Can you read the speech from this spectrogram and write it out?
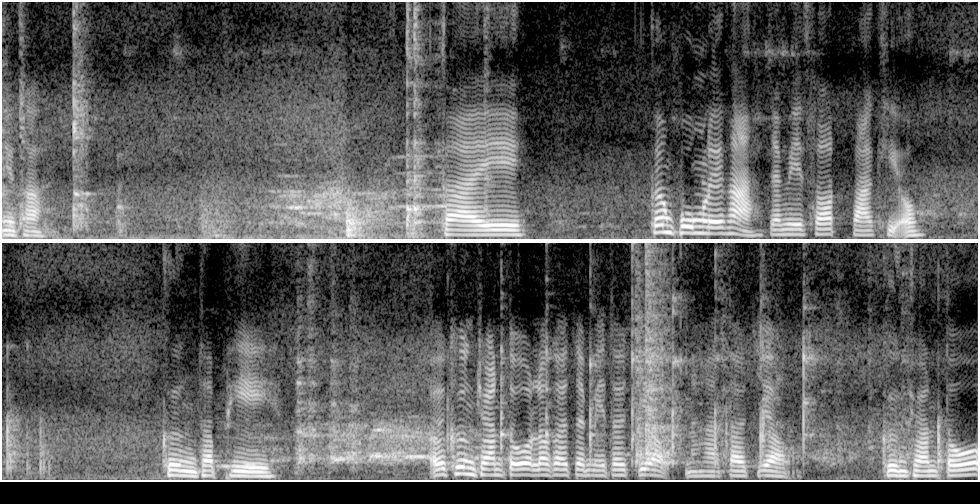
นี่ค่ะ ใส่เครื่องปรุงเลยค่ะ จะมีซอสปลาเขียว ครึ่งทัพพี เอ้ยครึ่งช้อนโต๊ะแล้วก็จะมีเต้าเจี้ยวนะคะ เต้าเจี้ยว ครึ่งช้อนโต๊ะ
